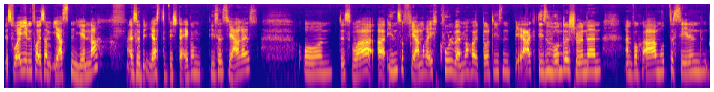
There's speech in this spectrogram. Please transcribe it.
Das war jedenfalls am 1. Jänner, also die erste Besteigung dieses Jahres. Und das war insofern recht cool, weil wir halt da diesen Berg, diesen wunderschönen, einfach auch Mutterseelen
